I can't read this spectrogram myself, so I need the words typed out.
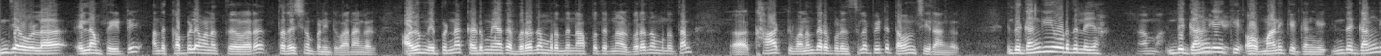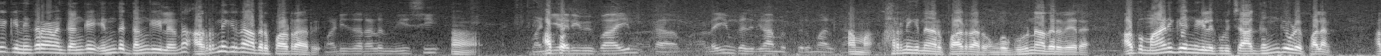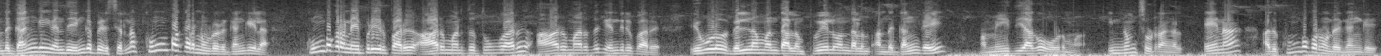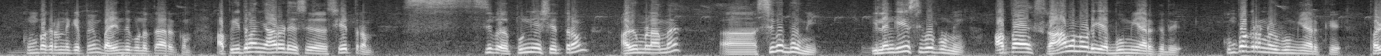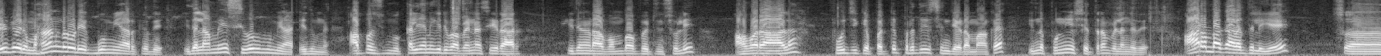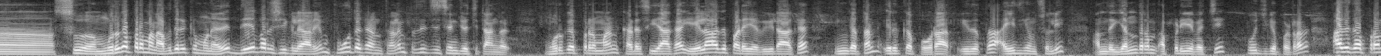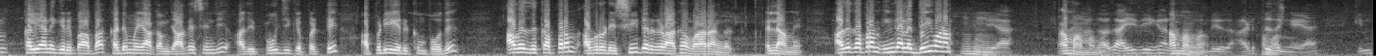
இந்தியாவுல உள்ள எல்லாம் போயிட்டு அந்த கபிலவனத்தை வர தரிசனம் பண்ணிட்டு வராங்க. அதுவும் எப்படின்னா கடுமையாக விரதம் இருந்து நாற்பத்தெட்டு நாள் விரதம் இருந்து தான் காட்டு வனந்தர பிரதேசத்துல போயிட்டு தவம் செய்றாங்க. இந்த கங்கையோடது இல்லையா? ஆமா. இந்த கங்கைக்கு ஓ மாணிக்க கங்கை. இந்த கங்கைக்கு நிகரான கங்கை எந்த கங்கையிலன்னா அருணகிரிநாதர் பாடுறாரு. மடிதரலும் வீசி ஆஹ் மணி பாயும் அலையும் கதிர்காம பெருமாள் ஆமா ஹரணிகனார் பாடுறாரு உங்க குருநாதர் வேற. அப்ப மாணிக்கங்கையில குடிச்சா கங்கையோட பலன். அந்த கங்கை வந்து எங்க போயிட்டு சேரும்னா கும்பகர்ணனோட கங்கையில. கும்பகர்ணன் எப்படி இருப்பாரு? ஆறு மரத்துக்கு தூங்குவாரு ஆறு மரத்துக்கு எந்திரிப்பாரு. எவ்வளவு வெள்ளம் வந்தாலும் புயல் வந்தாலும் அந்த கங்கை அமைதியாக ஓடுமா? இன்னும் சொல்றாங்க. ஏன்னா அது கும்பகர்ணனோட கங்கை. கும்பகர்ணனுக்கு எப்பயும் பயந்து கொண்டு தான் இருக்கும். அப்ப இதெல்லாம் யாருடைய சேத்திரம்? சிவ புண்ணிய சேத்திரம்? அதுவும் இல்லாம சிவபூமி. இலங்கையே சிவபூமி. அப்போ ராமனுடைய பூமியாக இருக்குது கும்பகர்ணோட பூமியாக இருக்குது பல்வேறு மகான்களுடைய பூமியாக இருக்குது இதெல்லாமே சிவபூமியாக எதுவுமே அப்போ கல்யாணகிரி பாபா என்ன செய்கிறார் இதனடா வம்பா போயிட்டுன்னு சொல்லி அவரால் பூஜிக்கப்பட்டு பிரதி செஞ்ச இடமாக இந்த புண்ணிய சித்திரம் விளங்குது. ஆரம்ப காலத்திலேயே முருகப்பெருமான் அவதரிக்க முன்னாடி தேவரிஷிகளாலையும் பூதகணத்தாலையும் பிரதிஷ்டை செஞ்சு வச்சுட்டாங்க. முருகப்பெருமான் கடைசியாக ஏழாவது படைய வீடாக இங்கத்தான் இருக்க போறார். இதுதான் ஐதீகம் சொல்லி அந்த யந்திரம் அப்படியே வச்சு பூஜிக்கப்படுறார். அதுக்கப்புறம் கல்யாணகிரி பாபா கடுமையாக யாக செஞ்சு அது பூஜிக்கப்பட்டு அப்படியே இருக்கும்போது அதுக்கப்புறம் அவருடைய சீடர்களாக வாராங்க எல்லாமே. அதுக்கப்புறம் இங்கால தெய்வானம். இல்லையா? ஆமா ஆமா அதாவது ஐதீகம் ஆமா, நம்ம ஆமா. வந்து இது. அடுத்ததுங்க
